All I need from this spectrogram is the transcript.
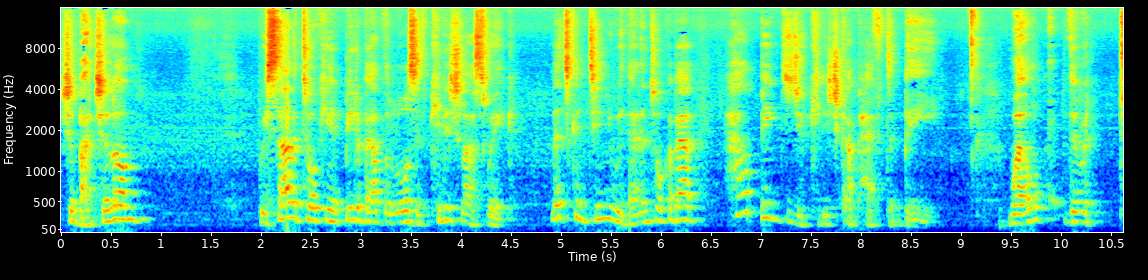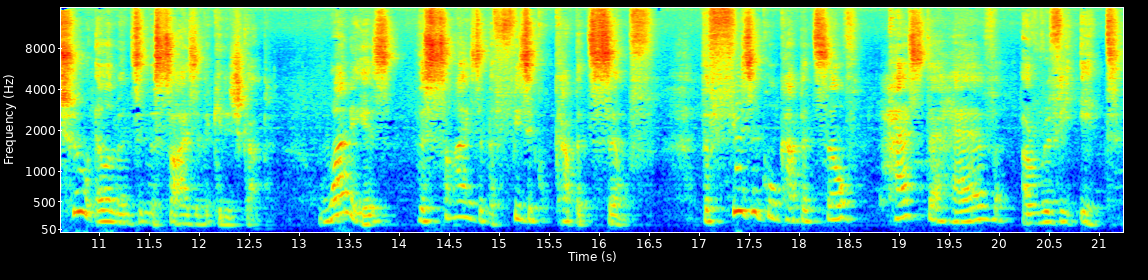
Shabbat Shalom. We started talking a bit about the laws of Kiddush last week. Let's continue with that and talk about how big does your Kiddush cup have to be? Well, there are two elements in the size of a Kiddush cup. One is the size of the physical cup itself. The physical cup itself has to have a revi'it.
